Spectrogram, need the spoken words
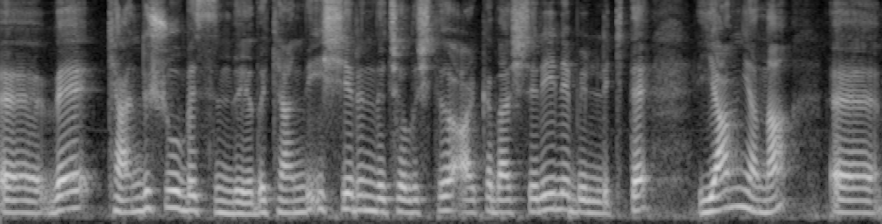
Ee, ve kendi şubesinde ya da kendi iş yerinde çalıştığı arkadaşlarıyla birlikte yan yana e,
